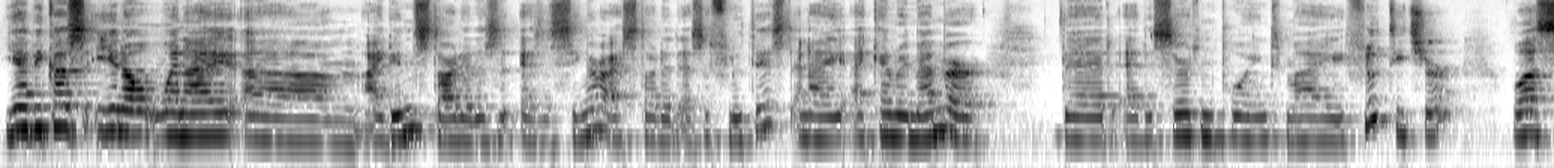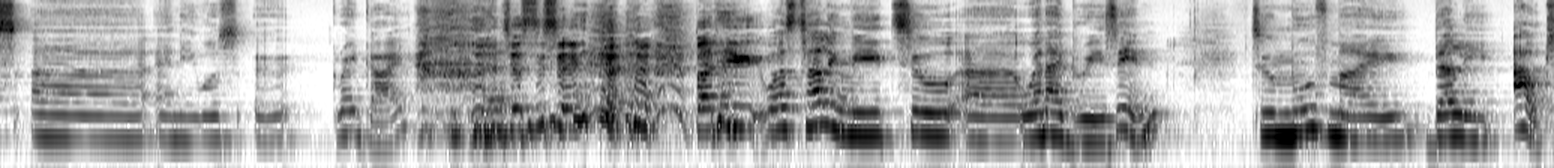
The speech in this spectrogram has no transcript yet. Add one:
Yeah, because you know when I um, I didn't start as a, as a singer, I started as a flutist, and I, I can remember that at a certain point my flute teacher was uh, and he was a great guy, just to say, but he was telling me to uh, when I breathe in to move my belly out,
